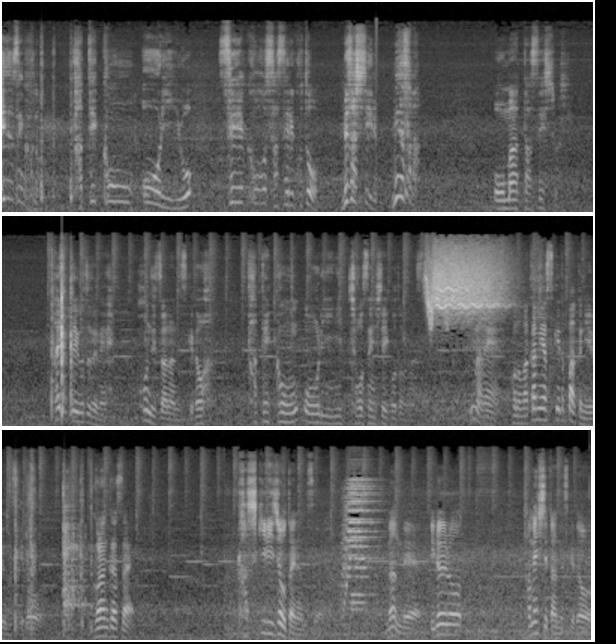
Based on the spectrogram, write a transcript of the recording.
ハイドル全国の縦コンオーリーを成功させることを目指している。皆様お待たせしました。はいということでね本日はなんですけど縦コンオーリーに挑戦していこうと思います。今ねこの若宮スケートパークにいるんですけどご覧ください。貸し切り状態なんですよ。なんでいろいろ試してたんですけど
